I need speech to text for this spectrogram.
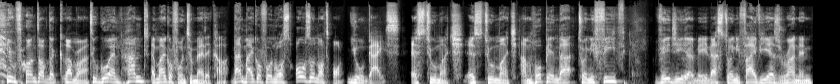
in front of the camera to go and hand a microphone to Medikal. That microphone was also not on. Yo, guys, it's too much. It's too much. I'm hoping that 25th VGMA, that's 25 years running.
